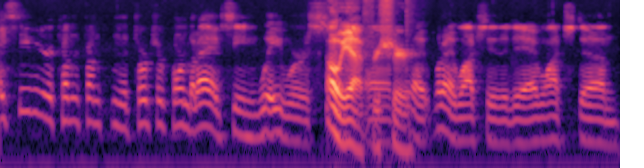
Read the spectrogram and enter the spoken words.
I see where you're coming from from the torture porn, but I have seen way worse. Oh yeah, for Uh, sure. What I, what I watched the other day, I watched um,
